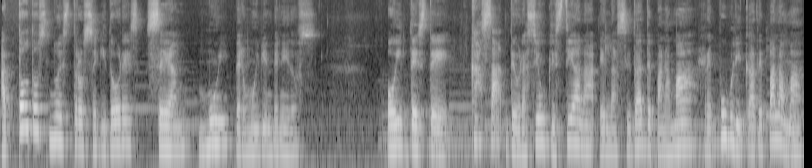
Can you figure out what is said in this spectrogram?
a todos nuestros seguidores sean muy, pero muy bienvenidos. Hoy desde Casa de Oración Cristiana en la ciudad de Panamá, República de Panamá,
